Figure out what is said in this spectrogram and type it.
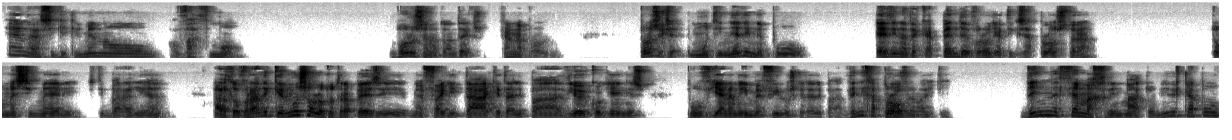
ένα συγκεκριμένο βαθμό. Μπορούσα να το αντέξω. Κανένα πρόβλημα. Πρόσεξε, μου την έδινε που έδινα 15 ευρώ για την ξαπλώστρα το μεσημέρι στην παραλία, αλλά το βράδυ κερνούσα όλο το τραπέζι με φαγητά και τα λοιπά, δύο οικογένειες που βγαίναμε ή με φίλους και τα λοιπά. Δεν είχα πρόβλημα εκεί. Δεν είναι θέμα χρημάτων. Είναι κάπου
